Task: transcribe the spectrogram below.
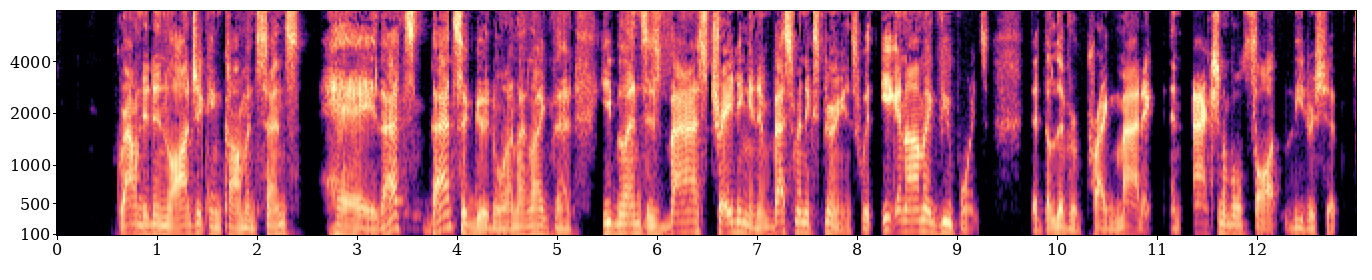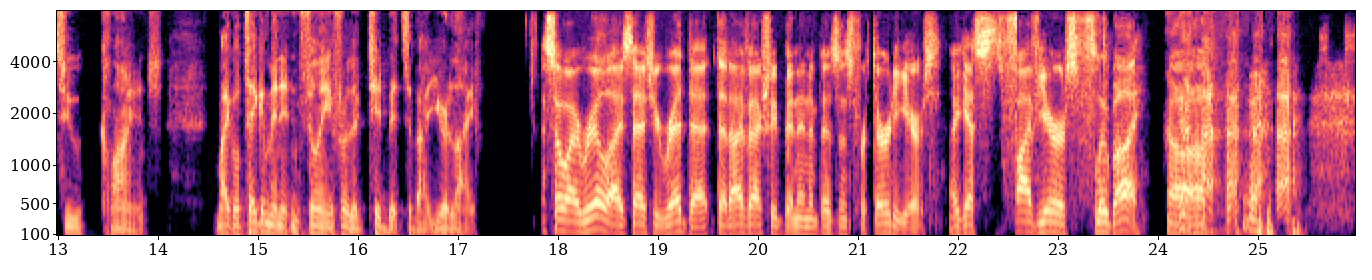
grounded in logic and common sense. Hey, that's that's a good one. I like that. He blends his vast trading and investment experience with economic viewpoints that deliver pragmatic and actionable thought leadership to clients. Michael, take a minute and fill any further tidbits about your life. So I realized as you read that that I've actually been in a business for 30 years. I guess five years flew by. Uh,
